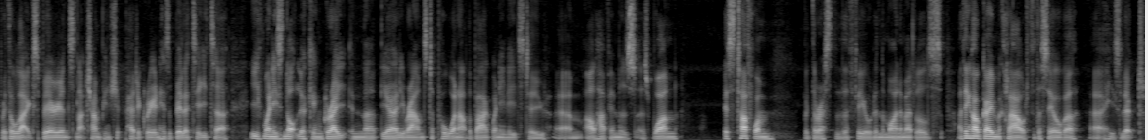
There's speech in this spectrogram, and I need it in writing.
with all that experience and that championship pedigree and his ability to, even when he's not looking great in the, the early rounds, to pull one out the bag when he needs to, um, I'll have him as, as one. It's a tough one with the rest of the field and the minor medals. I think I'll go McLeod for the silver. Uh, he's looked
